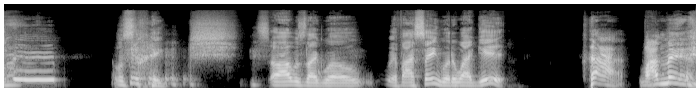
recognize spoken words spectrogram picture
I was like, so I was like, well, if I sing, what do I get? Ha! My man. like,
